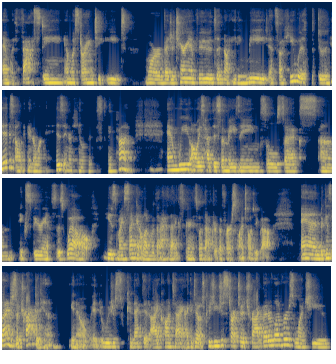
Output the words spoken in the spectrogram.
and with fasting and with starting to eat more vegetarian foods and not eating meat. And so he was doing his own inner work, his inner healing at the same time. Mm-hmm. And we always had this amazing soul sex um, experience as well. He's my second lover that I had that experience with after the first one I told you about. And because I just attracted him, you know, it, we just connected eye contact. I could tell because you just start to attract better lovers once you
